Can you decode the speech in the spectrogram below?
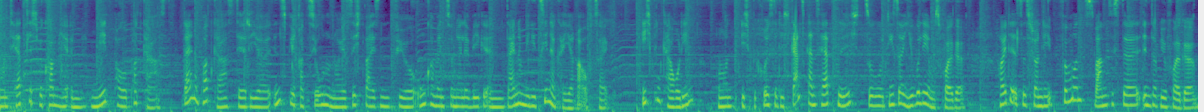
und herzlich willkommen hier im MedPower Podcast, deinem Podcast, der dir Inspiration und neue Sichtweisen für unkonventionelle Wege in deiner Medizinerkarriere aufzeigt. Ich bin Caroline und ich begrüße dich ganz, ganz herzlich zu dieser Jubiläumsfolge. Heute ist es schon die 25. Interviewfolge.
